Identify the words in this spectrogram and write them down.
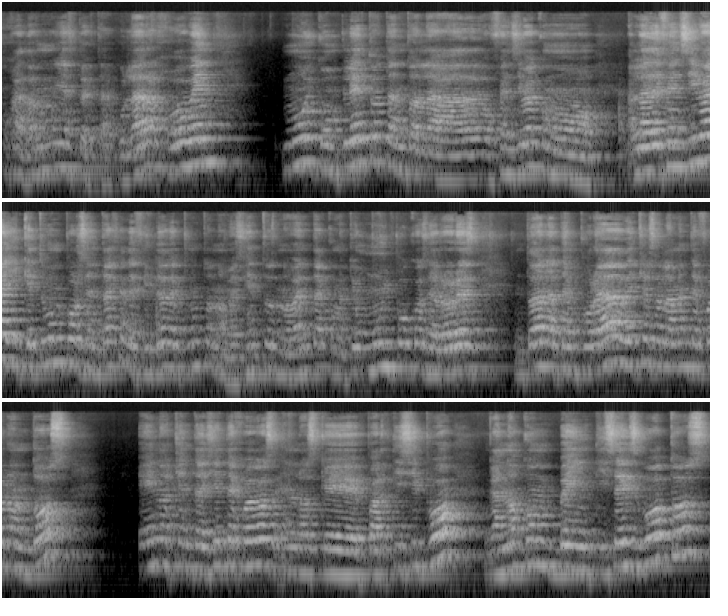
jugador muy espectacular, joven, muy completo, tanto a la ofensiva como a la defensiva y que tuvo un porcentaje de fildeo de punto .990, cometió muy pocos errores toda la temporada, de hecho solamente fueron dos en 87 juegos en los que participó, ganó con 26 votos,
